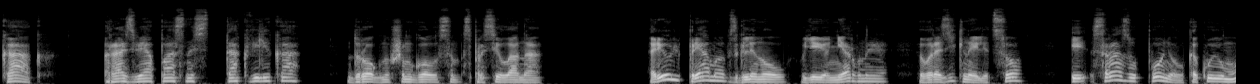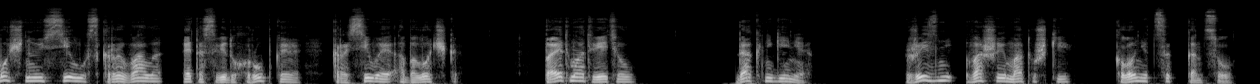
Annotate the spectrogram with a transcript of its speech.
«Как? Разве опасность так велика?» — дрогнувшим голосом спросила она. Рюль прямо взглянул в ее нервное, выразительное лицо и сразу понял, какую мощную силу скрывала эта с виду хрупкая, красивая оболочка. Поэтому ответил да, княгиня, жизнь вашей матушки клонится к концу.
